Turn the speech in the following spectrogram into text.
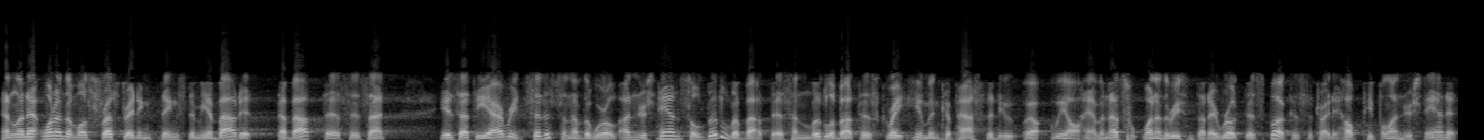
And Lynette, one of the most frustrating things to me about it, about this, is that is that the average citizen of the world understands so little about this and little about this great human capacity we all have. And that's one of the reasons that I wrote this book is to try to help people understand it.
